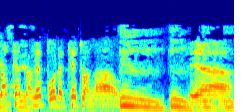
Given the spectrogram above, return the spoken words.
sathethwa ngebhola kuthethwa ngawo ya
